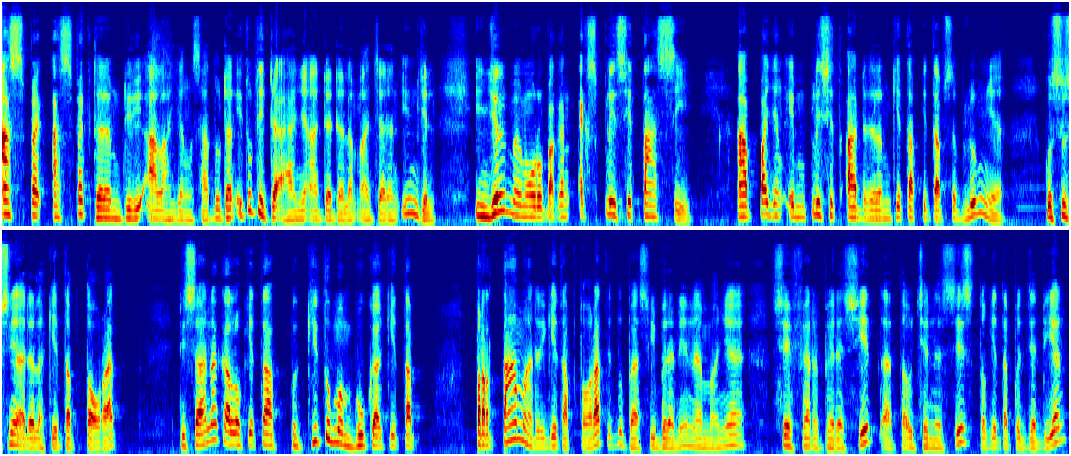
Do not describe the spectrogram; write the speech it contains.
aspek-aspek uh, dalam diri Allah yang satu. Dan itu tidak hanya ada dalam ajaran Injil. Injil memang merupakan eksplisitasi apa yang implisit ada dalam kitab-kitab sebelumnya. Khususnya adalah kitab Taurat. Di sana kalau kita begitu membuka kitab pertama dari kitab Taurat itu bahasa Ibrani namanya Sefer Bereshit atau Genesis atau kitab kejadian.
